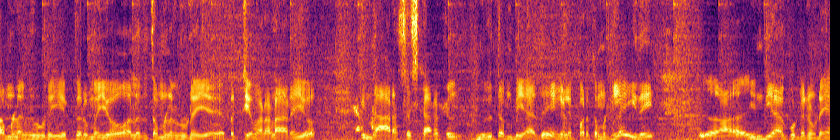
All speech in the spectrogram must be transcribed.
தமிழர்களுடைய பெருமையோ அல்லது தமிழர்களுடைய பற்றிய வரலாறையோ இந்த ஆர்எஸ்எஸ் காரர்கள் நிறுத்த முடியாது. எங்களை பொறுத்த மட்டும் இதை இந்தியா கூட்டணியுடைய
